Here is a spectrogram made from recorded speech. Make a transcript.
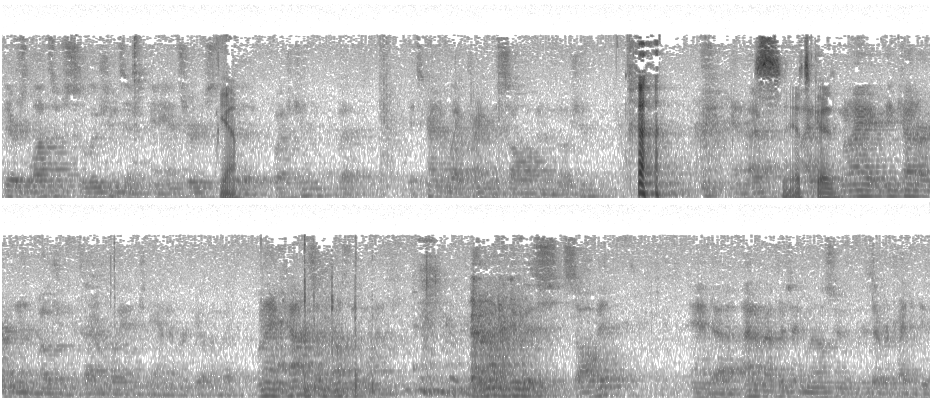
there's lots of solutions and, and answers Yeah. to the question, but it's kind of like trying to solve an emotion. It's- I- good. When I encounter an emotion, because I don't really understand them or feel them, but when I encounter someone else with one, what I want to do is solve it. And uh, I don't know if there's anyone else who has ever tried to do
